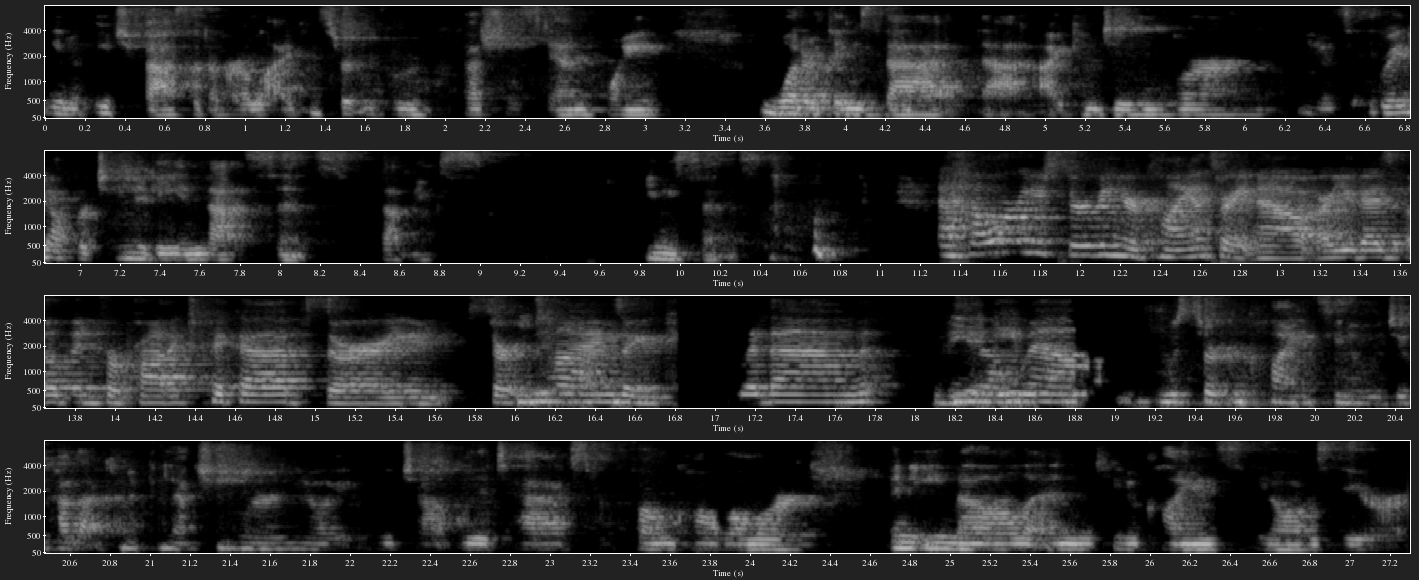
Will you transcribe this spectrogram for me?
you know, each facet of our life and certainly from a professional standpoint, what are things that that I can do and learn. You know, it's a great opportunity in that sense. That makes any sense. How are you serving your clients right now? Are you guys open for product pickups or are you certain yeah. times? Are you with them? Via know, email? With, with, certain clients, you know, we do have that kind of connection where, you know, I reach out via text or phone call or an email and, you know, clients, you know, obviously are,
